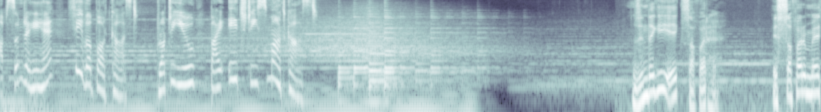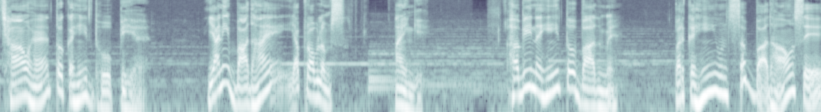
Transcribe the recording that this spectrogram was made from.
आप सुन रहे हैं फीवर पॉडकास्ट प्रोटी यू बाय एच स्मार्टकास्ट। ज़िंदगी एक सफ़र है। इस सफ़र में छाव है तो कहीं धूप भी है। यानी बाधाएँ या प्रॉब्लम्स आएँगी। अभी नहीं तो बाद में। पर कहीं उन सब बाधाओं से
